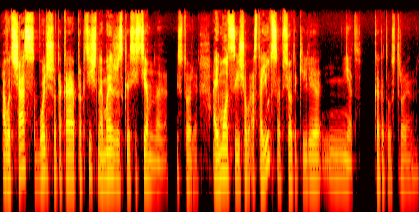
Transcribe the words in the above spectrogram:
а вот сейчас больше такая практичная менеджерская системная история. А эмоции еще остаются все-таки или нет? Как это устроено?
